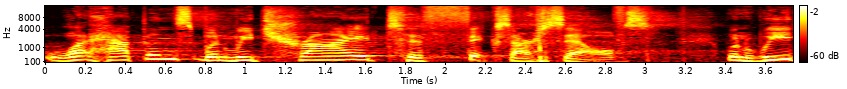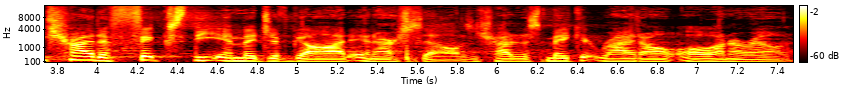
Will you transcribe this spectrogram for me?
what happens when we try to fix ourselves when we try to fix the image of God in ourselves and try to just make it right all, all on our own.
